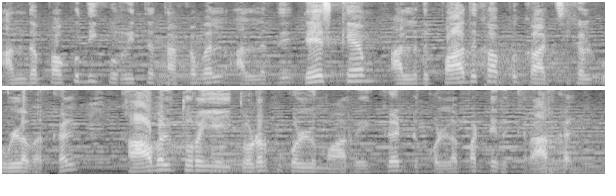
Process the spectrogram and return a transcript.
அந்த பகுதி குறித்த தகவல் அல்லது டேஸ்கேம் அல்லது பாதுகாப்பு காட்சிகள் உள்ளவர்கள் காவல்துறையை தொடர்பு கொள்ளுமாறு கேட்டுக்கொள்ளப்பட்டிருக்கிறார்கள்.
